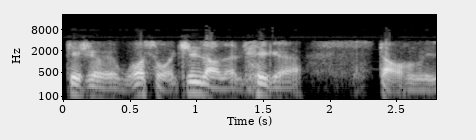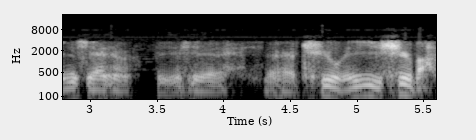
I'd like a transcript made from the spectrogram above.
这是我所知道的这个赵红林先生的一些呃趣闻轶事吧。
